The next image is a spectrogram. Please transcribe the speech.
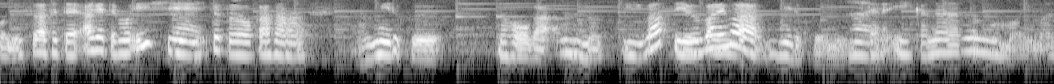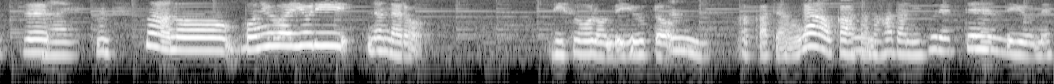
こに吸わせてあげてもいいし、はい。ちょっとお母さんミルクの方が、うん。あのいいわっていう場合は、ミルクにしたらいいかなと思います。はい。まああの母乳はよりなんだろう理想論で言うと、うん。赤ちゃんがお母さんの肌に触れてっていうね、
